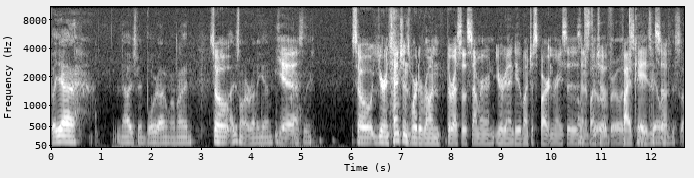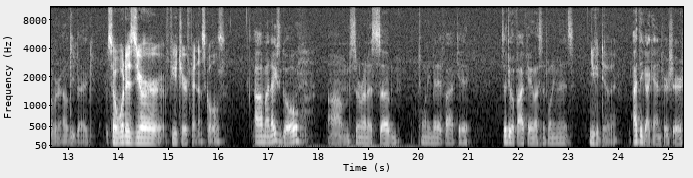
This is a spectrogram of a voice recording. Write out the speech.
But yeah, now I've just been bored. I don't want mine. So I just want to run again. yeah. Honestly. So, your intentions were to run the rest of the summer. You're going to do a bunch of Spartan races I'm and a bunch of bro, 5Ks tail and stuff. of This summer, I'll be back. So, what is your future fitness goals? Uh, my next goal, um, is to run a sub 20 minute 5K. So do a 5K in less than 20 minutes. You could do it. I think I can for sure.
